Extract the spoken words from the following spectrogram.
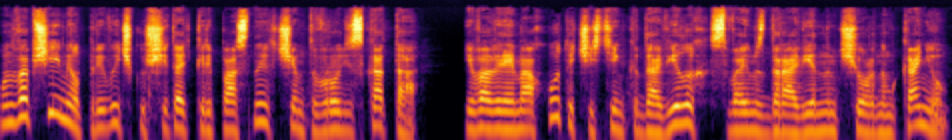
Он вообще имел привычку считать крепостных чем-то вроде скота и во время охоты частенько давил их своим здоровенным черным конем.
